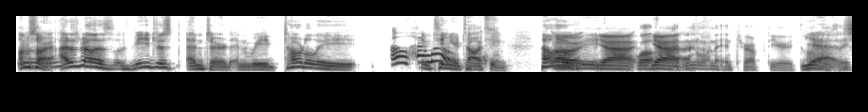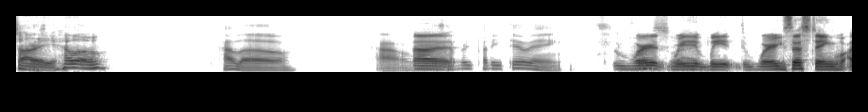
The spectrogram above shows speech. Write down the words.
I'm sorry. I just realized V just entered and we totally Oh, hello. continue talking. Hello, Oh, V. yeah, Well, yeah. I didn't want to interrupt your Yeah, sorry. Hello. Hello. How is Uh, everybody doing? we're we we we're existing. Uh,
